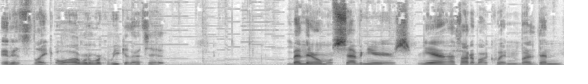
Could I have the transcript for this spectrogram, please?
And it's like, oh, I'm gonna work a week and that's it. Been there almost seven years. Yeah, I thought about quitting, but then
